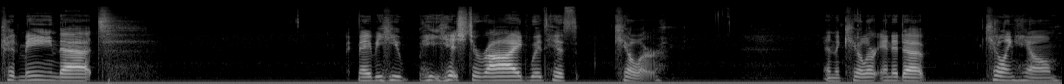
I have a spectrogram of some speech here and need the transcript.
could mean that Maybe he, he hitched a ride with his killer. And the killer ended up killing him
